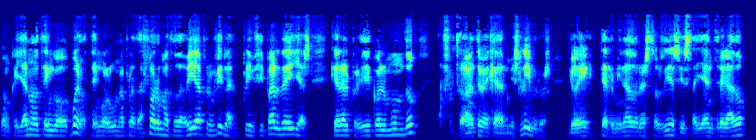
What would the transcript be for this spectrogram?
aunque ya no tengo, bueno, tengo alguna plataforma todavía, pero en fin, la principal de ellas, que era el periódico El Mundo, afortunadamente me quedan mis libros. Yo he terminado en estos días y está ya entregado,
